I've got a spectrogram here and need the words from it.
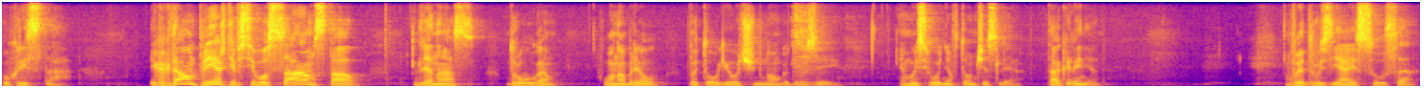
у Христа. И когда Он прежде всего сам стал для нас другом, Он обрел в итоге очень много друзей. И мы сегодня в том числе – так или нет? Вы друзья Иисуса.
